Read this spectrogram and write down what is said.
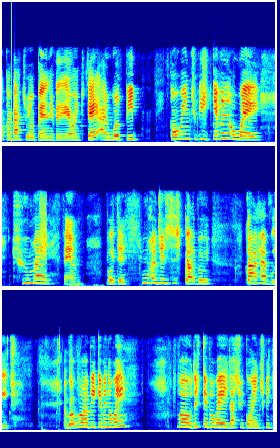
welcome back to a brand new video and today I will be going to be giving away to my fan for the 200 subscribers that I have reached. And what will I be giving away? Well, this giveaway is actually going to be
